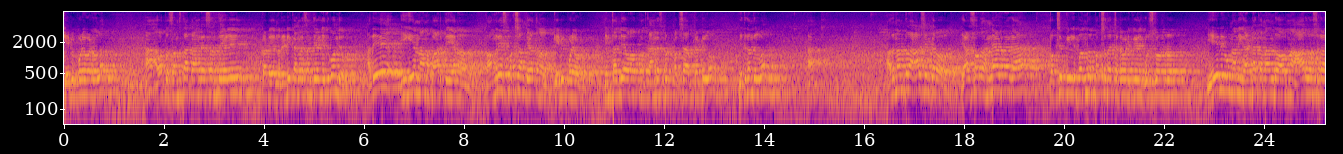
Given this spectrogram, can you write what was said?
ಕೆ ಬಿ ಕೋಳಿವಾಡ್ರಲ್ಲ? ಹಾಂ, ಅವತ್ತು ಸಂಸ್ಥಾ ಕಾಂಗ್ರೆಸ್ ಅಂತೇಳಿ, ಕಟ್ ಏನು, ರೆಡ್ಡಿ ಕಾಂಗ್ರೆಸ್ ಅಂತೇಳಿ ನಿಂತ್ಕೊಂಡೆವು ಅದೇ ಈಗೇನು ನಾನು ಭಾರತೀಯ ಏನು, ಕಾಂಗ್ರೆಸ್ ಪಕ್ಷ ಅಂತ ಹೇಳ್ತಾನಲ್ಲ, ಕೆ ಬಿ ಕೋಳಿವಾಡ್ರು. ನಿಮ್ಮ ತಂದೆಯವರು ಅವತ್ತು ಮತ್ತು ಕಾಂಗ್ರೆಸ್ ಬಿಟ್ಟು ಪಕ್ಷ ಕಟ್ಟಿಲ್ಲ ನಿಂತ್ಕೊಂಡಿಲ್ವೋ ಹಾಂ? ಅದ ನಂತರ ಆರ್ ಶಂಕರ್ ಅವರು, ಎರಡು ಸಾವಿರದ ಹನ್ನೆರಡರಾಗ ಪಕ್ಷಕ್ಕೆ ಇಲ್ಲಿ ಬಂದು ಪಕ್ಷದ ಚಟುವಟಿಕೆಗಳಿಗೆ ಗುರುಸ್ಕೊಂಡ್ರು ಏನು ಇವು ನನಗೆ ಅಡ್ಡಕ್ಕನ್ನಂದು ಅವ್ರನ್ನ ಆರು ವರ್ಷಗಳ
